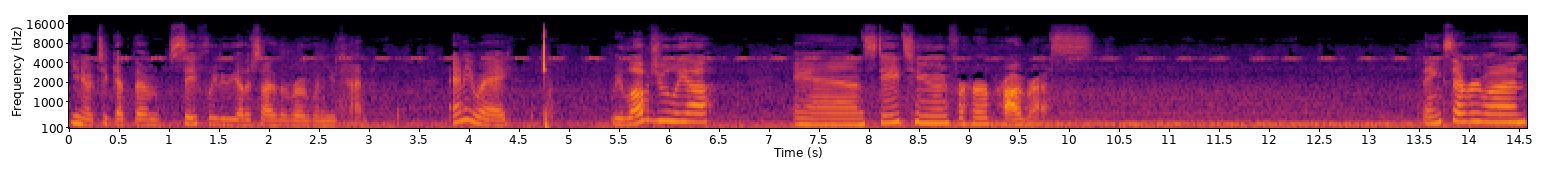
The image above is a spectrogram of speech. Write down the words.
you know, to get them safely to the other side of the road when you can. Anyway, we love Julia and stay tuned for her progress. Thanks everyone.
